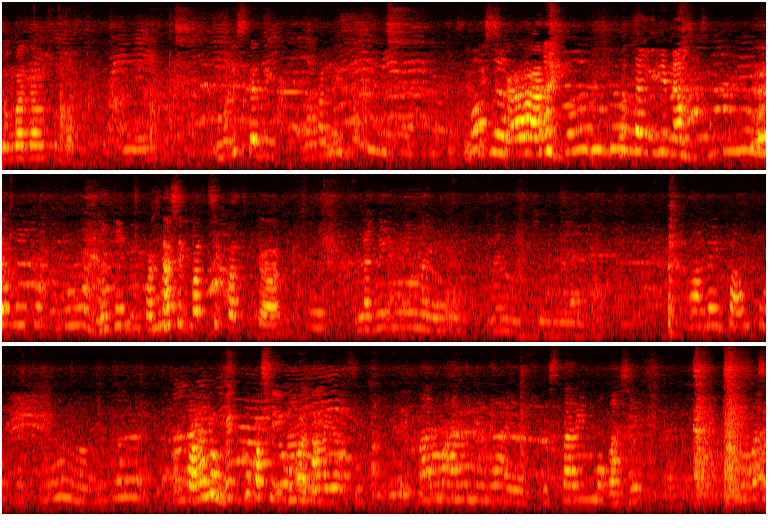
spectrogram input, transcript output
Suba daw, suba. Umalis ka din. Nakalive ako. Titis ka. Putang ina. Pag nasipat-sipat ka, Lagay mo yung ano, ano, sobra. Malay pa ang puto. para mag-bake ko kasi yung ano. Para maano niya nga yun. Starin mo kasi. Ano kasi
